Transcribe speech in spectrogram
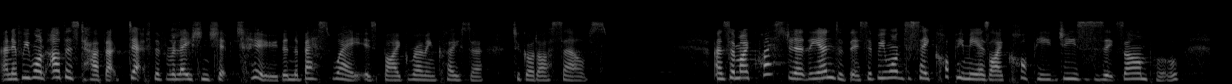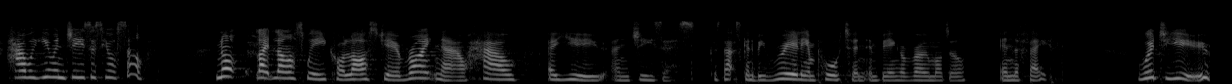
And if we want others to have that depth of relationship too, then the best way is by growing closer to God ourselves. And so, my question at the end of this if we want to say, copy me as I copy Jesus' example, how are you and Jesus yourself? Not like last week or last year, right now, how are you and Jesus? Because that's going to be really important in being a role model in the faith. Would you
